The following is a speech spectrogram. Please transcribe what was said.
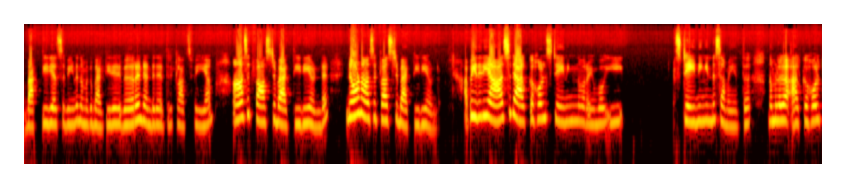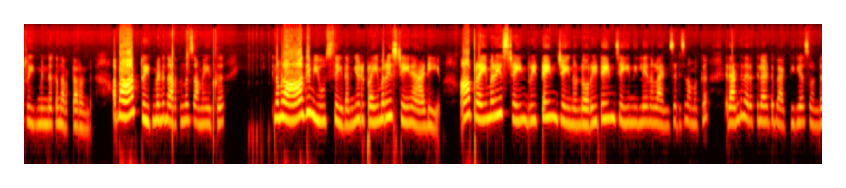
ബാക്ടീരിയാസ് വീണ്ടും നമുക്ക് ബാക്ടീരിയ വേറെ രണ്ട് തരത്തിൽ ക്ലാസിഫൈ ചെയ്യാം. ആസിഡ് ഫാസ്റ്റ് ബാക്ടീരിയ ഉണ്ട് നോൺ ആസിഡ് ഫാസ്റ്റ് ബാക്ടീരിയ ഉണ്ട്. അപ്പോൾ ഇതിൽ ഈ ആസിഡ് ആൽക്കഹോൾ സ്റ്റെയിനിങ് എന്ന് പറയുമ്പോൾ ഈ സ്റ്റെയിനിങ്ങിന്റെ സമയത്ത് നമ്മൾ ആൽക്കഹോൾ ട്രീറ്റ്മെന്റ് ഒക്കെ നടത്താറുണ്ട്. അപ്പോൾ ആ ട്രീറ്റ്മെന്റ് നടത്തുന്ന സമയത്ത് നമ്മൾ ആദ്യം യൂസ് ചെയ്ത് അല്ലെങ്കിൽ ഒരു പ്രൈമറി സ്റ്റെയിൻ ആഡ് ചെയ്യും. ആ പ്രൈമറി സ്റ്റെയിൻ റീറ്റെയിൻ ചെയ്യുന്നുണ്ടോ? റീറ്റെയിൻ ചെയ്യുന്നില്ല എന്നുള്ള അനുസരിച്ച് നമുക്ക് രണ്ട് തരത്തിലായിട്ട് ബാക്ടീരിയാസ് ഉണ്ട്.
